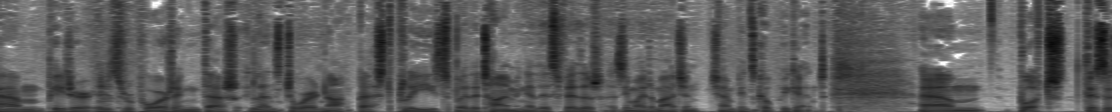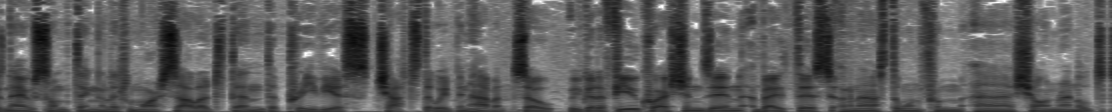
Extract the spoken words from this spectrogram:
Um, Peter is reporting that Leinster were not best pleased by the timing of this visit, as you might imagine, Champions Cup weekend. Um, but this is now something a little more solid than the previous chats that we've been having. So we've got a few questions in about this. I'm going to ask the one from uh, Sean Reynolds.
